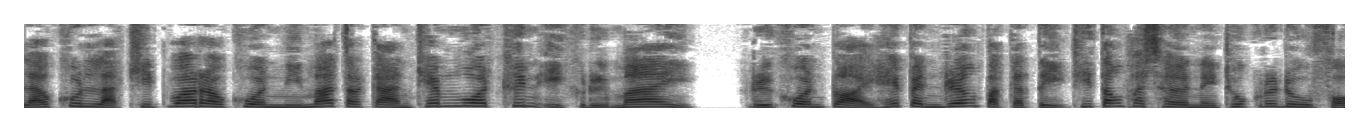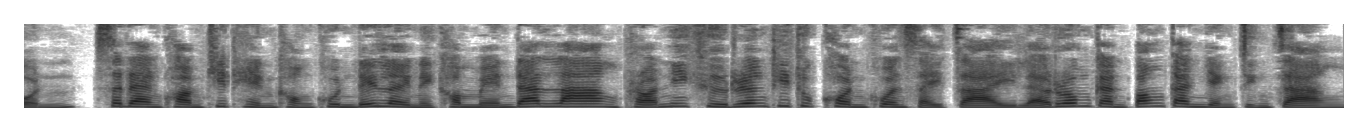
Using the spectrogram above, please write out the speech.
แล้วคุณหลักคิดว่าเราควรมีมาตรการเข้มงวดขึ้นอีกหรือไม่ หรือควรปล่อยให้เป็นเรื่องปกติที่ต้องเผชิญในทุกฤดูฝน แสดงความคิดเห็นของคุณได้เลยในคอมเมนต์ด้านล่าง เพราะนี่คือเรื่องที่ทุกคนควรใส่ใจและร่วมกันป้องกันอย่างจริงจัง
